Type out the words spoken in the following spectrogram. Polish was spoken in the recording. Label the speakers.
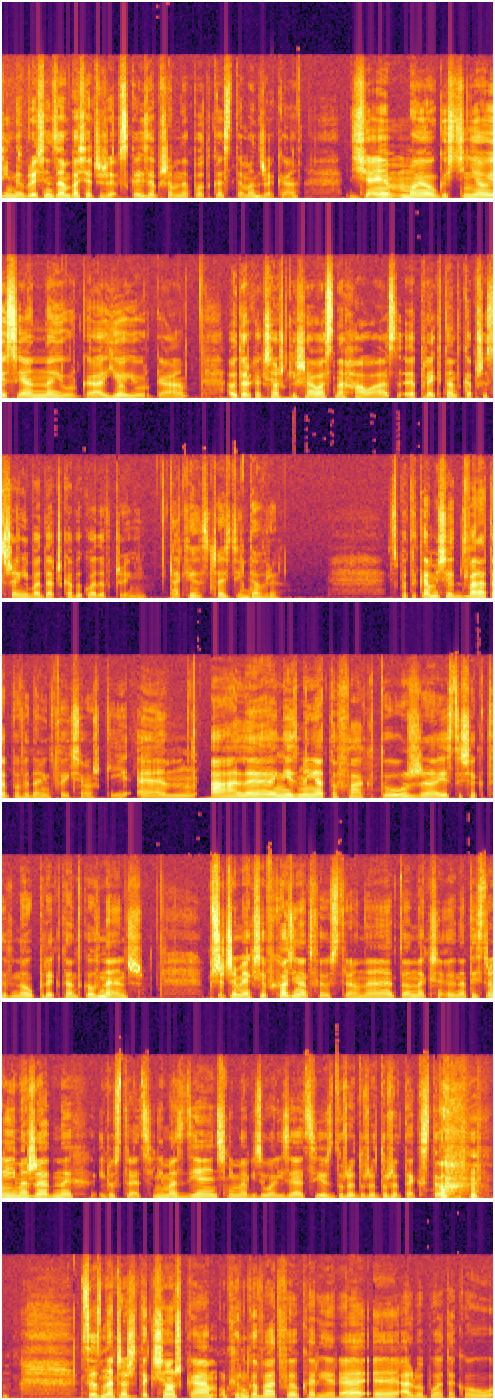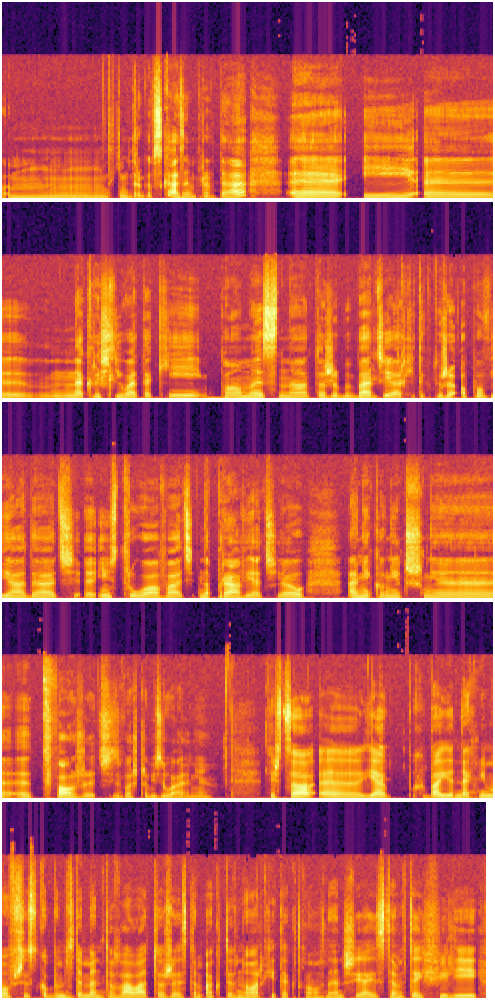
Speaker 1: Dzień dobry, jestem Basia Czyżewska i zapraszam na podcast Temat Rzeka. Dzisiaj moją gościnią jest Joanna Jurga, Jo Jurga, autorka książki Szałas na hałas, projektantka przestrzeni, badaczka, wykładowczyni.
Speaker 2: Tak jest, cześć, dzień dobry.
Speaker 1: Spotykamy się dwa lata po wydaniu twojej książki, ale nie zmienia to faktu, że jesteś aktywną projektantką wnętrz. Przy czym jak się wchodzi na twoją stronę, to na, na, tej stronie nie ma żadnych ilustracji, nie ma zdjęć, nie ma wizualizacji, jest dużo, dużo, dużo tekstu. Co oznacza, że ta książka ukierunkowała twoją karierę, e, albo była taką, mm, takim drogowskazem, prawda? E, I e, nakreśliła taki pomysł na to, żeby bardziej o architekturze opowiadać, instruować, naprawiać ją, a niekoniecznie tworzyć, zwłaszcza wizualnie.
Speaker 2: Wiesz co, ja chyba jednak mimo wszystko bym zdementowała to, że jestem aktywną architektką wnętrz. Ja jestem w tej chwili,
